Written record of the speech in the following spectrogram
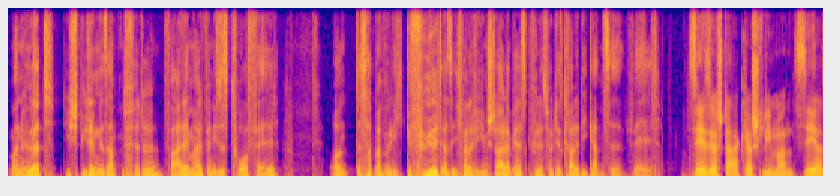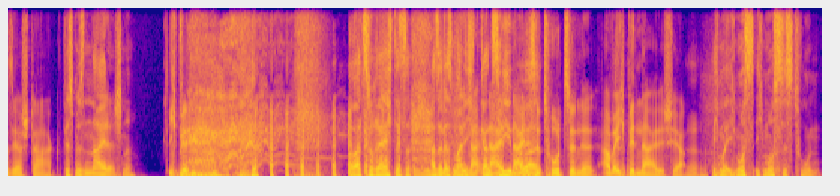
Man hört die Spiele im gesamten Viertel, vor allem halt, wenn dieses Tor fällt. Und das hat man wirklich gefühlt. Also ich war natürlich im Stadion, habe das Gefühl, das hört jetzt gerade die ganze Welt. Sehr, sehr stark, Herr Schliemann. Sehr, sehr stark. Du bist ein bisschen neidisch, ne? Ich bin. aber zu Recht, das, also das meine ich Na, ganz lieb. Neid ist eine Todsünde, aber ich bin neidisch, ja. Ich, ich, muss, ich muss es tun.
